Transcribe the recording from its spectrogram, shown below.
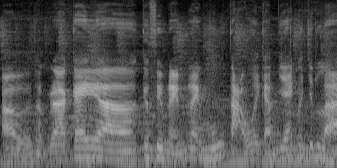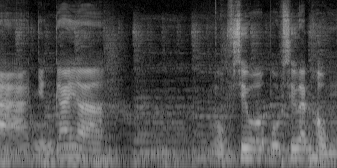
ừ thật ra cái ờ, cái phim này nó đang muốn tạo cái cảm giác đó chính là những cái ờ, một siêu một siêu anh hùng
